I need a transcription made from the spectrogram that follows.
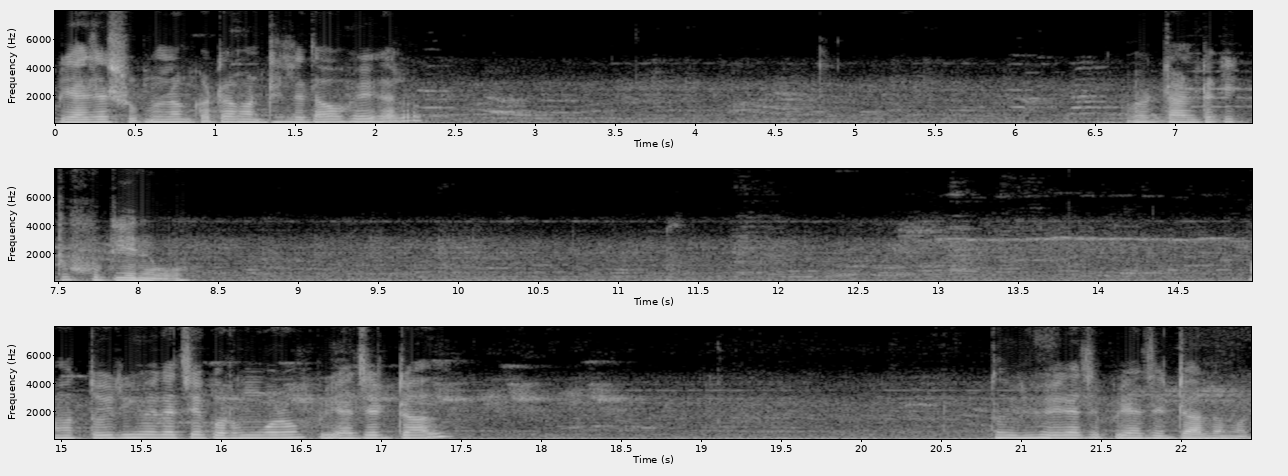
পেঁয়াজ আর শুকনো লঙ্কাটা আমার ঢেলে দেওয়া হয়ে গেল। এবার ডালটাকে একটু ফুটিয়ে নেব। আমার তৈরি হয়ে গেছে গরম গরম পেঁয়াজের ডাল। তৈরি হয়ে গেছে পেঁয়াজের ডাল আমার।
